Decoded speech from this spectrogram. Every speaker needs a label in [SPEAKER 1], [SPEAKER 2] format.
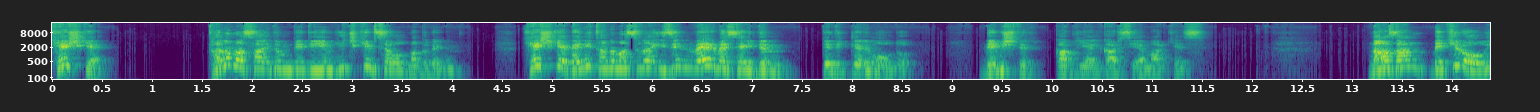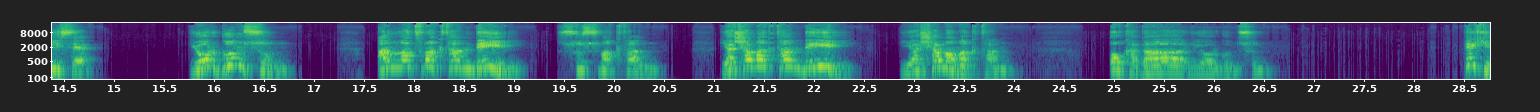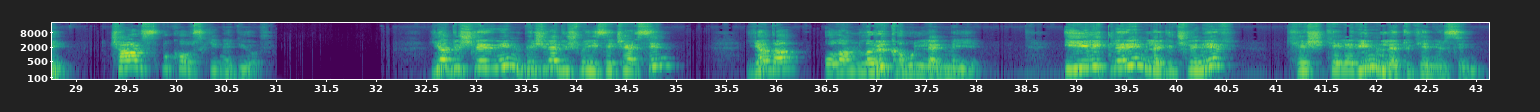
[SPEAKER 1] Keşke tanımasaydım dediğim hiç kimse olmadı benim. Keşke beni tanımasına izin vermeseydim dediklerim oldu. Demiştir Gabriel Garcia Marquez. Nazan Bekiroğlu ise yorgunsun. Anlatmaktan değil, susmaktan. Yaşamaktan değil, yaşamamaktan. O kadar yorgunsun. Peki Charles Bukowski ne diyor? Ya düşlerinin peşine düşmeyi seçersin ya da olanları kabullenmeyi. İyiliklerinle güçlenir, keşkelerinle tükenirsin.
